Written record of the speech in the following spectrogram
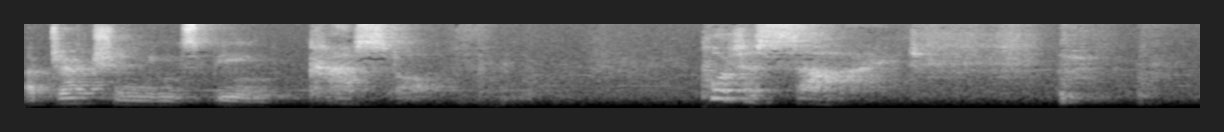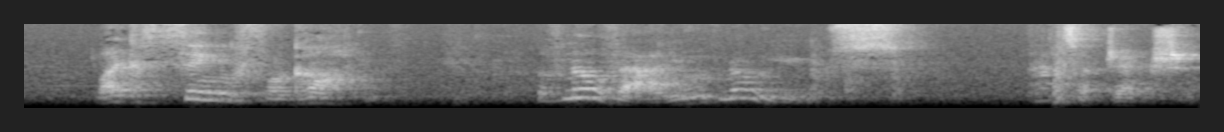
Abjection means being cast off, put aside, like a thing forgotten, of no value, of no use. That's abjection.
